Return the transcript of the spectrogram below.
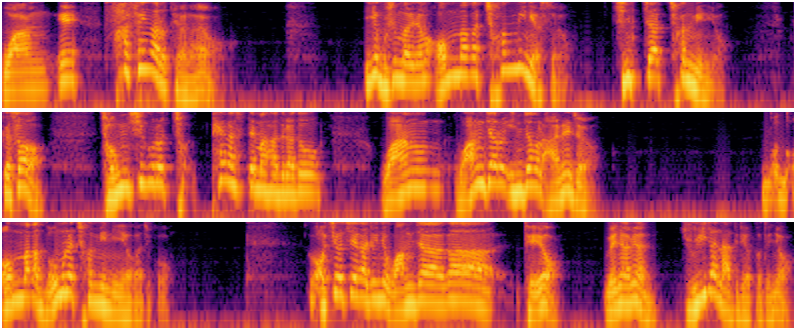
왕의 사생아로 태어나요. 이게 무슨 말이냐면 엄마가 천민이었어요. 진짜 천민이요. 그래서 정식으로 태어났을 때만 하더라도 왕, 왕자로 인정을 안 해줘요. 엄마가 너무나 천민이어가지고. 어찌어찌 해가지고 이제 왕자가 돼요. 왜냐하면 유일한 아들이었거든요.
